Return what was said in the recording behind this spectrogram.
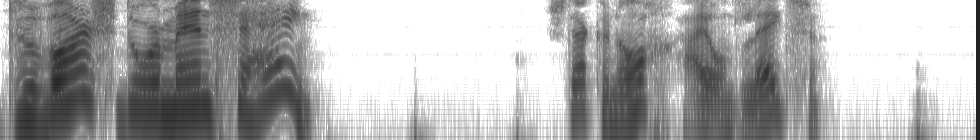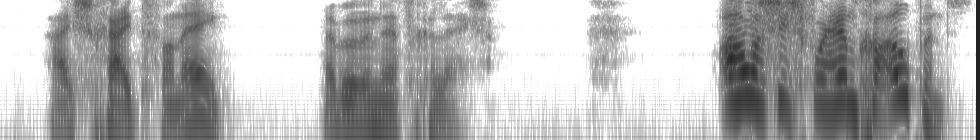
dwars door mensen heen. Sterker nog, hij ontleedt ze. Hij scheidt van één, hebben we net gelezen. Alles is voor hem geopend.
